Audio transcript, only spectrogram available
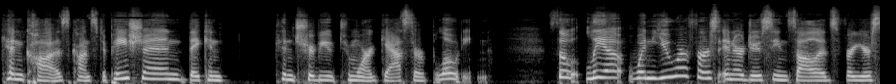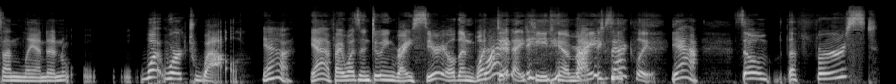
can cause constipation they can contribute to more gas or bloating so leah when you were first introducing solids for your son landon what worked well yeah. Yeah. If I wasn't doing rice cereal, then what Right. did I feed him? Right. exactly. yeah. So the first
